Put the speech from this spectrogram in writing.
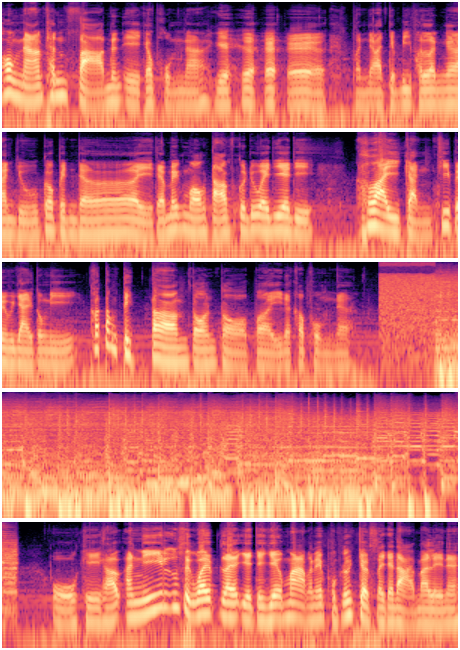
ห้องน้ำชั้นสามนั่นเองครับผมนะมันอาจจะมีพลังงานอยู่ก็เป็นได้แต่ไม่มองตามกูด้วยเนี่ยดี ใครกันที่เป็นวิญญาณตรงนี้ ก็ต้องติดตามตอนต่อไปนะครับผมนะโอเคครับ อันนี้รู้สึกว่ารายละเอียดจะเยอะมากนะผมต้องจดใส่กระดาษมาเลยนะ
